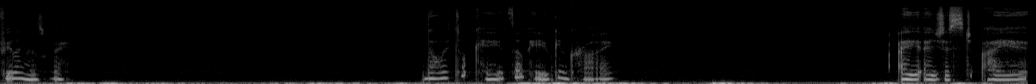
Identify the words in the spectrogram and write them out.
feeling this way. No, it's okay. It's okay. You can cry. I I just I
